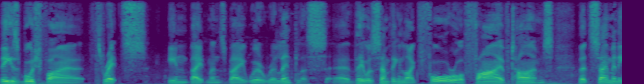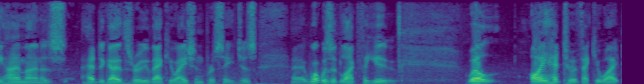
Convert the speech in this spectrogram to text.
These bushfire threats in Batemans Bay were relentless. Uh, there was something like four or five times that so many homeowners had to go through evacuation procedures. Uh, what was it like for you? Well, I had to evacuate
